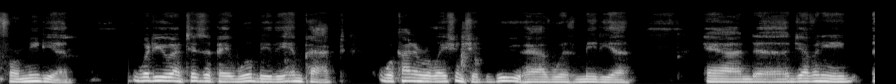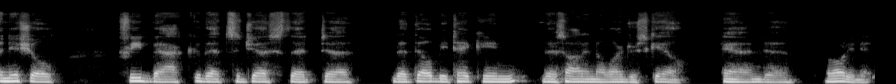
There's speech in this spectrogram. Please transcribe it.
for media. What do you anticipate will be the impact? What kind of relationship do you have with media? And uh, do you have any initial feedback that suggests that uh, that they'll be taking this on in a larger scale and uh, promoting it?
